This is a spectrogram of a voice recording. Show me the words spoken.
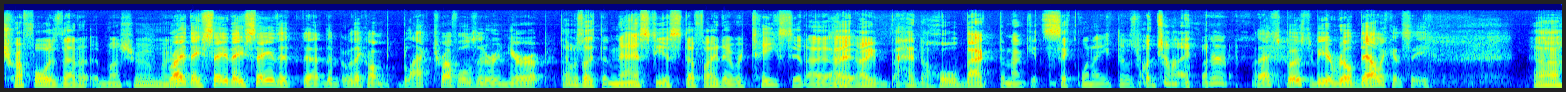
truffle? Is that a mushroom? or- Right. They say they say that uh, the what they call 'em, black truffles that are in Europe. That was like the nastiest stuff I'd ever tasted. I, I, I had to hold back to not get sick when I ate those one time. Well, that's supposed to be a real delicacy. uh,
